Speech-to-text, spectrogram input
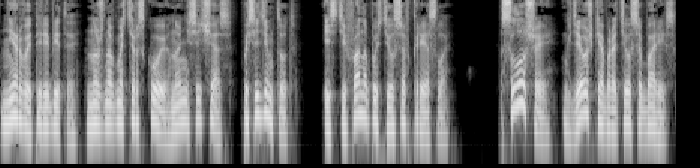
нервы перебиты, нужно в мастерскую, но не сейчас. Посидим тут». И Стефан опустился в кресло. «Слушай», — к девушке обратился Борис,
